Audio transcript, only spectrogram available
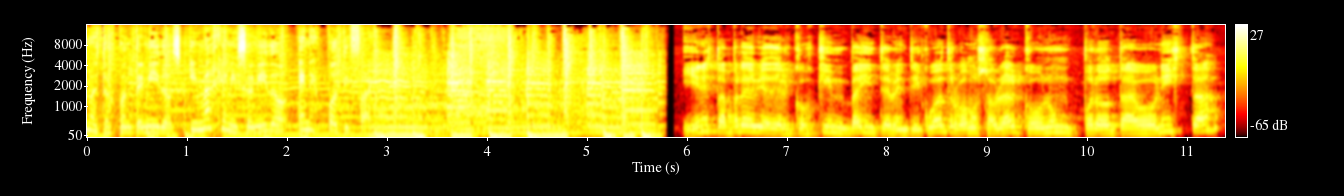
nuestros contenidos, imagen y sonido en Spotify. Y en esta previa del Cosquín 2024 vamos a hablar con un protagonista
